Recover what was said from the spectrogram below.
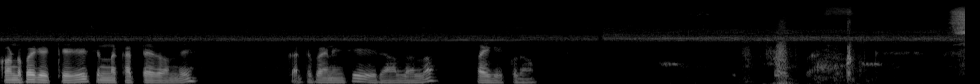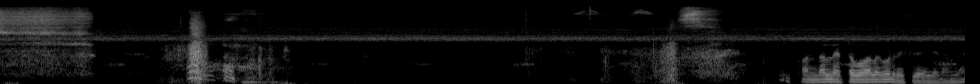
కొండపైకి ఎక్కేది చిన్న కట్ట ఏదో ఉంది. కట్టెపై నుంచి రాళ్ళల్లో పైకి ఎక్కుదాం. కొండలు ఎట్ట పోవాలో కూడా దగ్గర వెళ్ళడంలే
